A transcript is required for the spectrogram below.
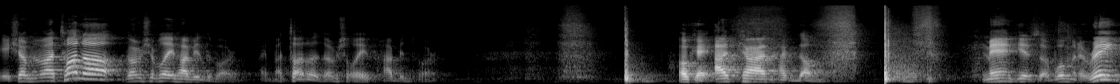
Yesham matana, Dvorim Shavlev Habin Dvorim. By matana, Dvorim Shavlev Habin Dvorim. Okay, Adkan Hagdama. Man gives a woman a ring.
